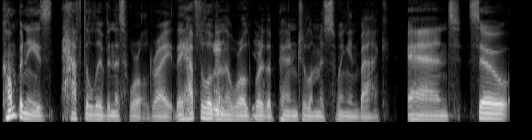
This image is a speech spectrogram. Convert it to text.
companies have to live in this world, right? They have to live mm. in the world yeah. where the pendulum is swinging back, and so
